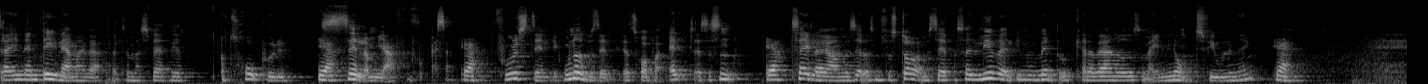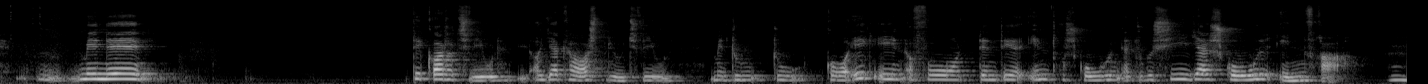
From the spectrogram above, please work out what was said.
der er en eller anden del af mig i hvert fald, som har svært ved at, at tro på det. Ja. Selvom jeg altså, ja. fuldstændig 100%, jeg tror på alt. Altså sådan ja. taler jeg om mig selv, og sådan forstår jeg mig selv, og så alligevel i momentet kan der være noget, som er enormt tvivlende. Ikke? Ja. Men øh, det er godt at tvivle, og jeg kan også blive i tvivl. Men du, du går ikke ind og får den der indre skoling. Altså du kan sige, at jeg er skolet indenfra. Mm.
